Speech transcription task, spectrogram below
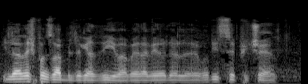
il responsabile che arriva per avere delle notizie più certe.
